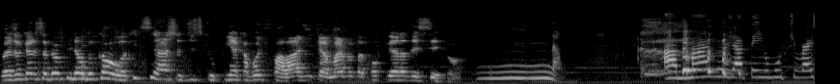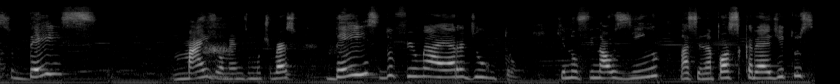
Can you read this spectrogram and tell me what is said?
Mas eu quero saber a opinião do Cauã. O que que você acha disso que o Pinha acabou de falar, de que a Marvel tá copiando a DC, Cauã? Hum, Não. A Marvel já tem o multiverso desde. Mais ou menos o multiverso, desde o filme A Era de Ultron. Que no finalzinho, na cena pós-créditos,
